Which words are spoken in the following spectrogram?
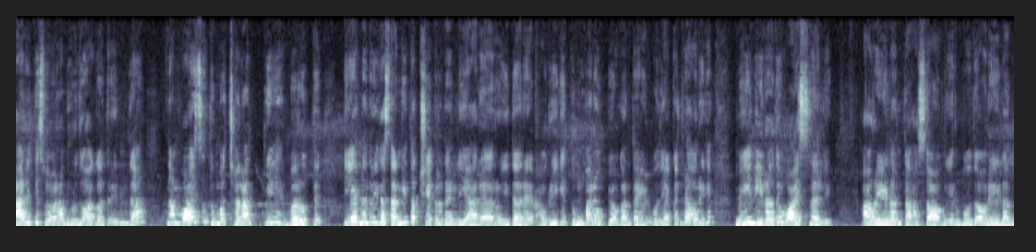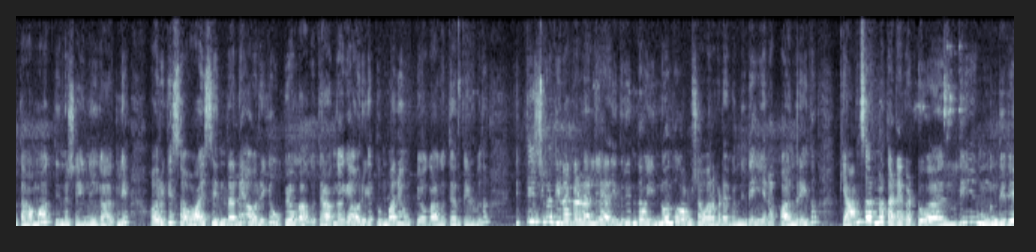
ಆ ರೀತಿ ಸ್ವರ ಮೃದು ಆಗೋದ್ರಿಂದ ನಮ್ಮ ವಾಯ್ಸು ತುಂಬ ಚೆನ್ನಾಗಿ ಬರುತ್ತೆ. ಏನಂದ್ರೆ ಈಗ ಸಂಗೀತ ಕ್ಷೇತ್ರದಲ್ಲಿ ಯಾರ್ಯಾರು ಇದ್ದಾರೆ ಅವರಿಗೆ ತುಂಬಾನೇ ಉಪಯೋಗ ಅಂತ ಹೇಳ್ಬೋದು. ಯಾಕಂದ್ರೆ ಅವರಿಗೆ ಮೇನ್ ಇರೋದೇ ವಾಯ್ಸ್ನಲ್ಲಿ. ಅವ್ರು ಹೇಳೋಂತಹ ಸಾಂಗ್ ಇರ್ಬೋದು, ಅವ್ರು ಹೇಳೋಂತಹ ಮಾತಿನ ಶೈಲಿಗಾಗಲಿ ಅವರಿಗೆ ಸ, ವಾಯ್ಸಿಂದನೇ ಅವರಿಗೆ ಉಪಯೋಗ ಆಗುತ್ತೆ. ಹಾಗಾಗಿ ಅವರಿಗೆ ತುಂಬಾನೇ ಉಪಯೋಗ ಆಗುತ್ತೆ ಅಂತ ಹೇಳ್ಬೋದು. ಇತ್ತೀಚಿನ ದಿನಗಳಲ್ಲಿ ಇದರಿಂದ ಇನ್ನೊಂದು ಅಂಶ ಹೊರಗಡೆ ಬಂದಿದೆ. ಏನಪ್ಪಾ ಅಂದ್ರೆ ಇದು ಕ್ಯಾನ್ಸರ್ನ ತಡೆಗಟ್ಟುವಲ್ಲಿ ಮುಂದಿದೆ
